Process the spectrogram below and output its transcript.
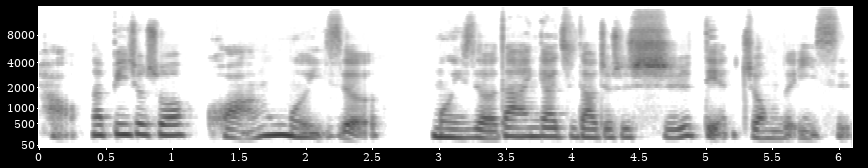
好，那 B 就说 khoảng mười giờ，mười giờ 大家应该知道就是十点钟的意思。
